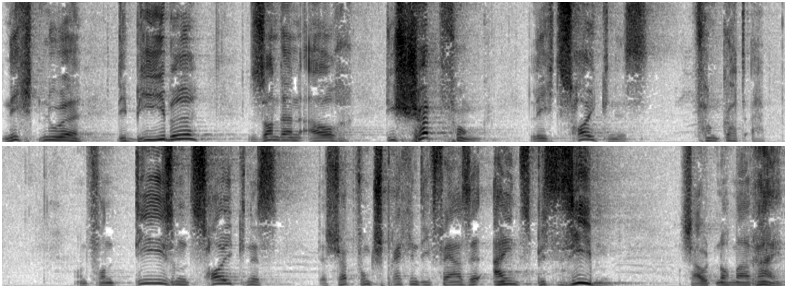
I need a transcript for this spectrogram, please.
nicht nur die Bibel, sondern auch die Schöpfung legt Zeugnis von Gott ab. Und von diesem Zeugnis der Schöpfung sprechen die Verse 1 bis 7. Schaut noch mal rein.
